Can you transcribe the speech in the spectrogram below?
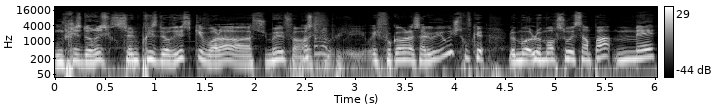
Une prise de risque C'est une prise de risque et voilà, assumer. Enfin, Moi, ça il, faut, plu. il faut quand même la saluer. Oui, je trouve que le, mo- le morceau est sympa, mais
